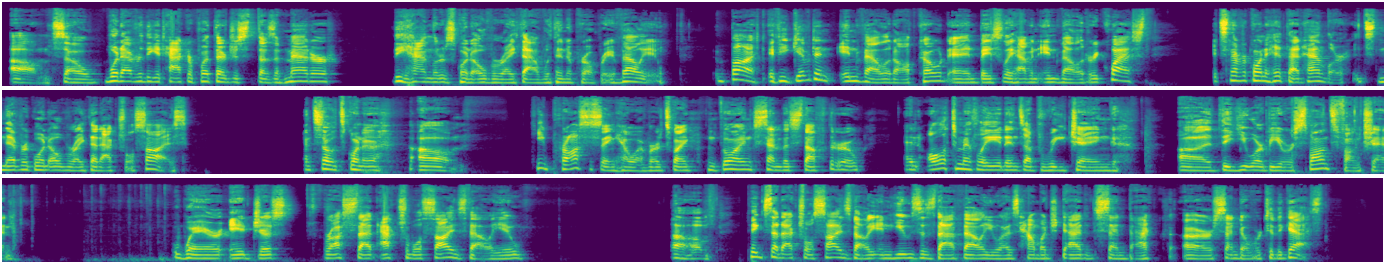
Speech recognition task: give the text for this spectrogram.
Um so whatever the attacker put there just doesn't matter. The handler is going to overwrite that with an appropriate value. But if you give it an invalid opcode and basically have an invalid request it's never going to hit that handler. It's never going to overwrite that actual size. And so it's going to um, keep processing. However, it's going going send the stuff through, and ultimately it ends up reaching uh, the URB response function, where it just trusts that actual size value, um, takes that actual size value and uses that value as how much data to send back or send over to the guest.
